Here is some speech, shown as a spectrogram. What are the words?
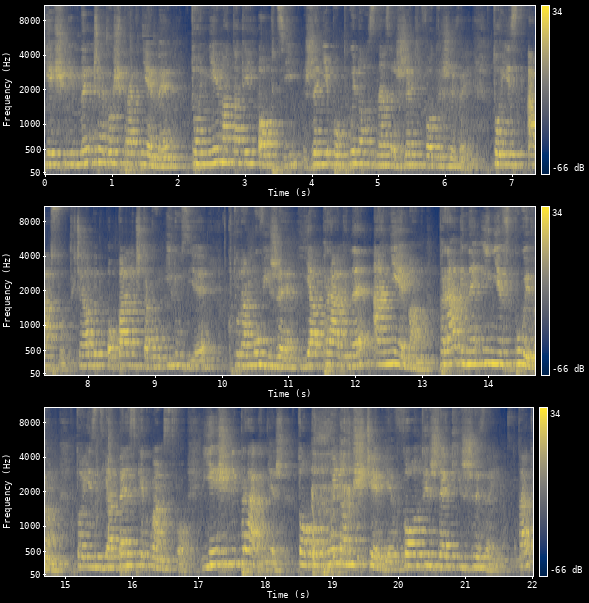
Jeśli my czegoś pragniemy, to nie ma takiej opcji, że nie popłyną z nas rzeki wody żywej. To jest absurd. Chciałabym opalić taką iluzję, która mówi, że ja pragnę, a nie mam. Pragnę i nie wpływam. To jest diabelskie kłamstwo. Jeśli pragniesz, to popłyną z ciebie wody rzeki żywej. Tak?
